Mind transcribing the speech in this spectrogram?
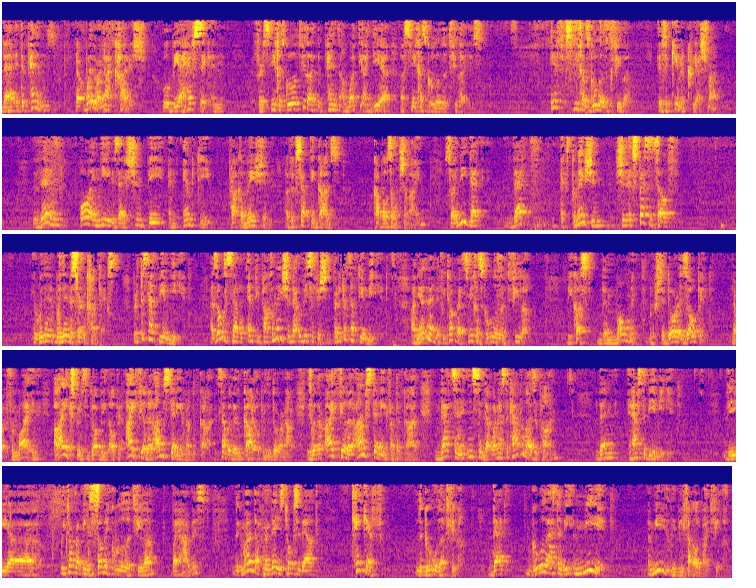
that it depends that whether or not Kaddish will be a hefsek and for Smichas Gula Tefillah depends on what the idea of Smichas Gula Tefillah is. If Smichas Gula Tefillah is a kiyum Kriyashma, then all I need is that it shouldn't be an empty proclamation of accepting God's Kabbalah Shamayim. So I need that that exclamation should express itself within within a certain context. But it doesn't have to be immediate. As long as it's not an empty proclamation, that would be sufficient. But it doesn't have to be immediate. On the other hand, if we talk about Smichas Geula Tefillah, because the moment which the door is opened, now, from my, I experience the door being open. I feel that I'm standing in front of God. It's not whether God opened the door or not. It's whether I feel that I'm standing in front of God. That's an instant that one has to capitalize upon. Then it has to be immediate. The uh, we talk about being somik gula tefillah by harvest. The Gemara Daf Beis talks about takef the geula tefillah. That geula has to be immediate, immediately be followed by tefillah.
